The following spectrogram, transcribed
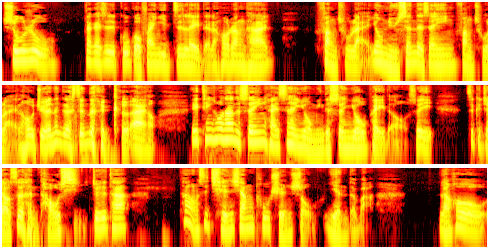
输入，大概是 Google 翻译之类的，然后让它放出来，用女生的声音放出来，然后我觉得那个 真的很可爱哦。诶，听说他的声音还是很有名的声优配的哦，所以这个角色很讨喜，就是他。他好像是前相扑选手演的吧，然后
